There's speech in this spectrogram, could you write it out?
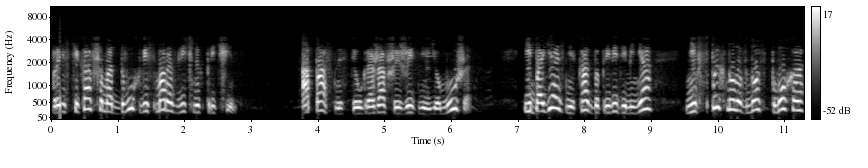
проистекавшим от двух весьма различных причин: опасности, угрожавшей жизни ее мужа, и боязни, как бы при виде меня не вспыхнуло вновь плохо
